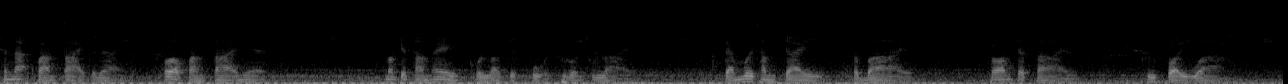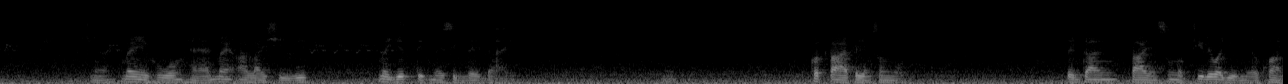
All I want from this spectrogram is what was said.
ชนะความตายก็ได้ เพราะความตายเนี่ย มักจะทำให้คนเราเจ็บปวดทุรนทุราย แต่เมื่อทำใจสบาย พร้อมจะตายคือปล่อยวางนะไม่หวงแหนไม่อะไรชีวิต ไม่ยึดติดในสิ่งใด ๆ ก็ตายไปอย่างสงบ เป็นการตายอย่างสงบที่เรียกว่าอยู่เหนือความ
